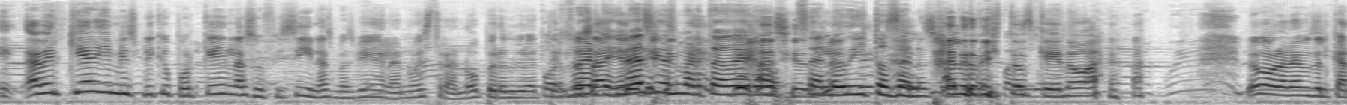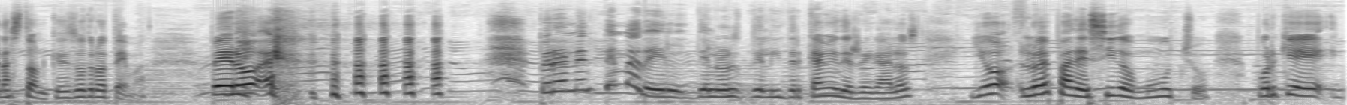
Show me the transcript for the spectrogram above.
Eh, a ver, que alguien me explique por qué en las oficinas, más bien en la nuestra, no, pero durante los años. Gracias, Martadero. Saluditos a nosotros. Saluditos que no. Luego hablaremos del canastón, que es otro tema. Pero. Pero en el tema del, del, intercambio de regalos, yo lo he padecido mucho, porque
